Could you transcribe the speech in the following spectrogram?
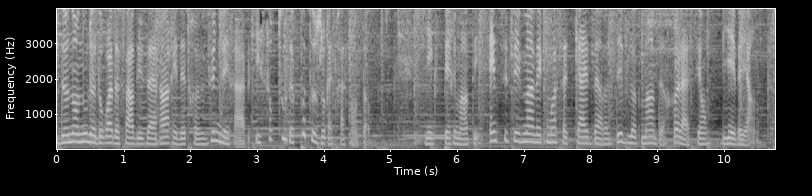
Donnons-nous le droit de faire des erreurs et d'être vulnérables et surtout de pas toujours être à son top. Viens expérimenter intuitivement avec moi cette quête vers le développement de relations bienveillantes.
